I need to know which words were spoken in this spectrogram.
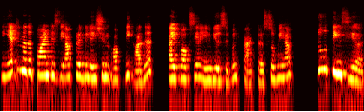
yet another point is the upregulation of the other hypoxia inducible factors. So we have two things here.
